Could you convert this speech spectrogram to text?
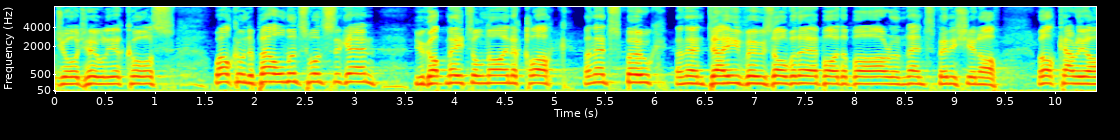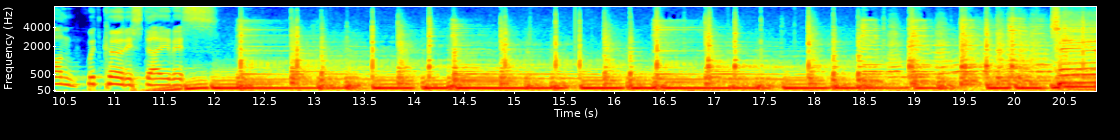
George Hooley, of course. Welcome to Bellmans once again. You've got me till nine o'clock, and then Spook, and then Dave, who's over there by the bar, and then finishing off. Well, carry on with Curtis Davis. Take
